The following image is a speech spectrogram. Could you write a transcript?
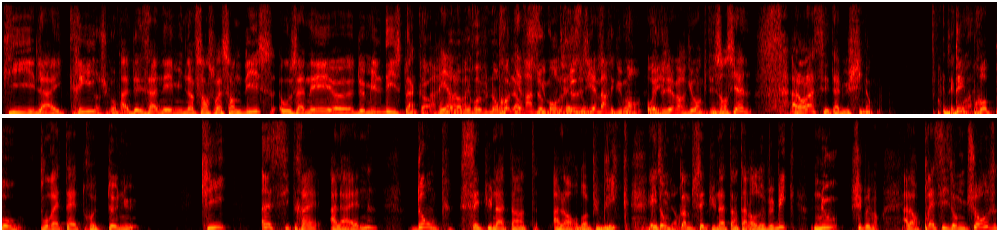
qu'il a écrit à des années 1970 aux années 2010. Euh, D'accord. Rien. Non, mais revenons. Premier argument, deuxième argument, deuxième argument qui est essentiel. Alors là, c'est hallucinant. Des propos pourraient être tenus qui inciteraient à la haine donc, c'est une atteinte à l'ordre public. Et donc, comme c'est une atteinte à l'ordre public, nous supprimons. Alors, précisons une chose,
